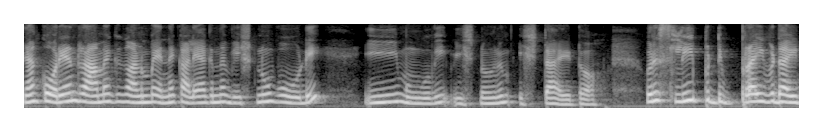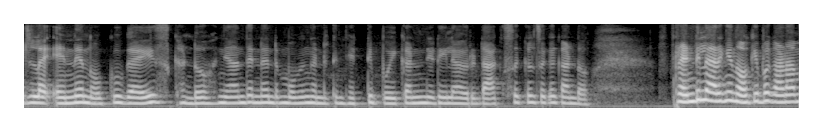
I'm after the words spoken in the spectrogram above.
ഞാൻ കൊറിയൻ ഡ്രാമയൊക്കെ കാണുമ്പോൾ എന്നെ കളിയാക്കുന്ന വിഷ്ണു കൂടി ഈ മൂവി വിഷ്ണുവിനും ഇഷ്ടമായിട്ടോ ഒരു സ്ലീപ്പ് ഡിപ്രൈവഡ് ആയിട്ടുള്ള എന്നെ നോക്കൂ ഗൈസ് കണ്ടോ? ഞാൻ തന്നെ എന്റെ മുഖം കണ്ടിട്ട് ഞെട്ടിപ്പോയി. കണ്ണിനിടയിൽ ആ ഒരു ഡാർക്ക് സർക്കിൾസ് ഒക്കെ കണ്ടോ? ഫ്രണ്ടിൽ ഇറങ്ങി നോക്കിയപ്പോൾ കാണാം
